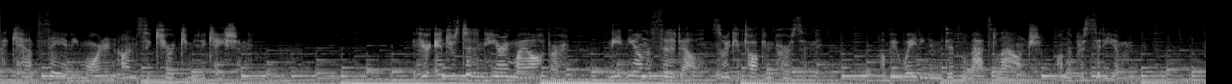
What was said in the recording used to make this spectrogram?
I can't say any more in an unsecured communication. If you're interested in hearing my offer, meet me on the Citadel so we can talk in person. I'll be waiting in the Diplomat's Lounge on the Presidium.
